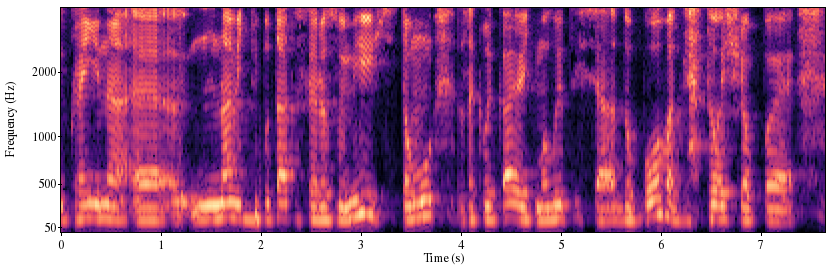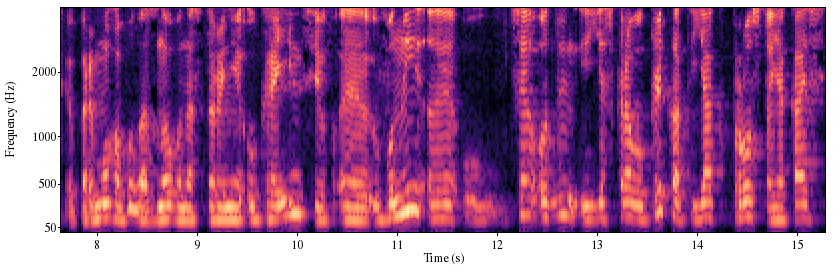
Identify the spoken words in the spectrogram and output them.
Україна навіть депутати це розуміють, тому закликають молитися до Бога для того, щоб перемога була знову на стороні українців. Вони це один яскравий приклад, як просто якась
